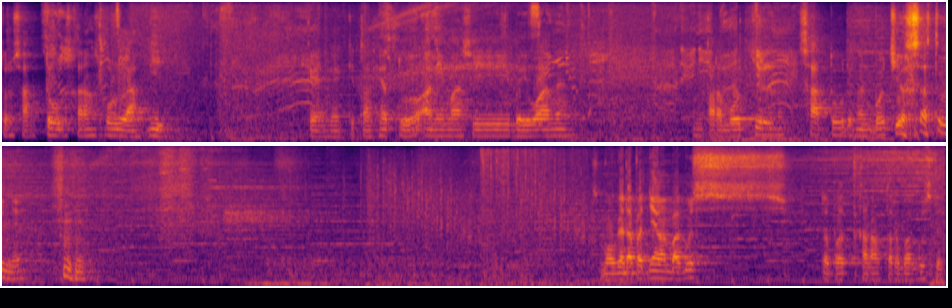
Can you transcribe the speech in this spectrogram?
terus 1 sekarang 10 lagi. Oke kita lihat dulu animasi Baywana antara bocil satu dengan bocil satunya. Semoga dapatnya bagus. Dapat karakter bagus deh.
